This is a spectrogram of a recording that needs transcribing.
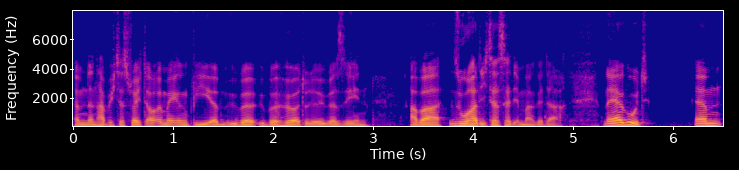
ähm, dann habe ich das vielleicht auch immer irgendwie ähm, über, überhört oder übersehen. Aber so hatte ich das halt immer gedacht. Naja, gut. Ähm,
